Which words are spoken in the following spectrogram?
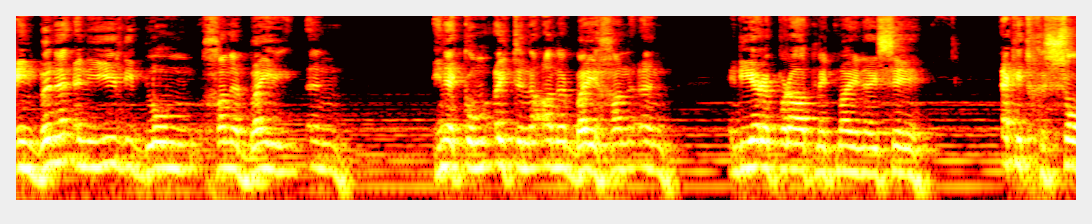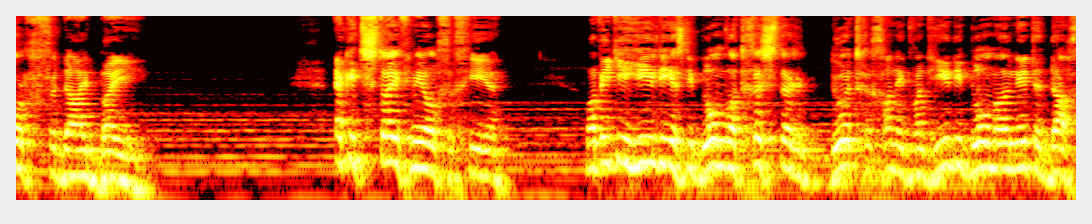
En binne in hierdie blom gaan 'n by in en ek kom uit en 'n ander by gaan in en die Here praat met my en hy sê Ek het gesorg vir daai by. Ek het styfmeel gegee. Maar weet jy hierdie is die blom wat gister dood gegaan het want hierdie blom hou net 'n dag.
